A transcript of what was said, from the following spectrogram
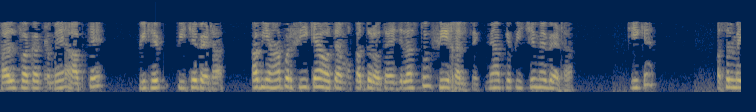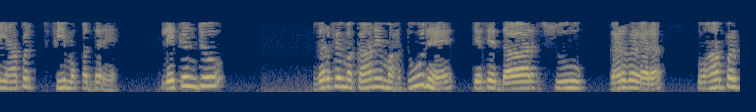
خلفہ کا میں آپ کے پیچھے پیچھے بیٹھا۔ اب یہاں پر فی کیا ہوتا ہے؟ مقدر ہوتا ہے۔ جلس تو فی خلفک۔ میں آپ کے پیچھے میں بیٹھا۔ ٹھیک ہے؟ اصل میں یہاں پر فی مقدر ہے۔ لیکن جو ظرف مکان محدود ہے، جیسے دار سوکھ گھر وغیرہ، تو وہاں پر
